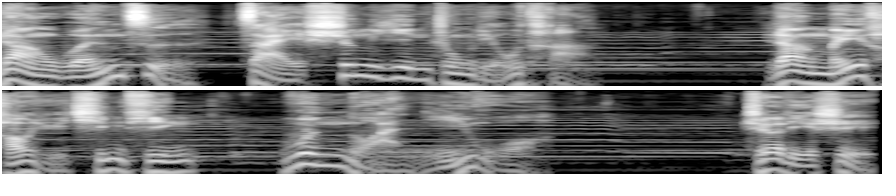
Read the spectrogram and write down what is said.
让文字在声音中流淌，让美好与倾听温暖你我。这里是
